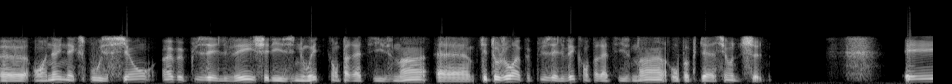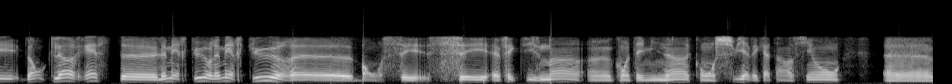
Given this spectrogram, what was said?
euh, on a une exposition un peu plus élevée chez les Inuits comparativement, euh, qui est toujours un peu plus élevée comparativement aux populations du Sud. Et donc là reste euh, le mercure. Le mercure, bon, c'est effectivement un contaminant qu'on suit avec attention euh,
